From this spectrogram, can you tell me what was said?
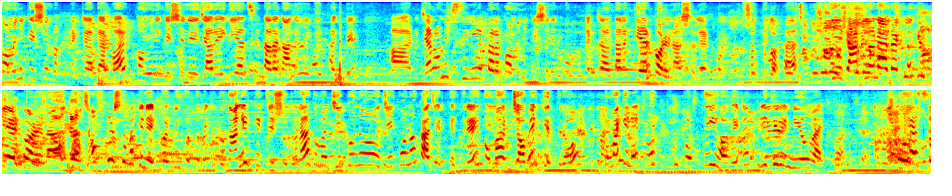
কমিউনিকেশন একটা ব্যাপার। কমিউনিকেশনে যারা এগিয়ে আছে, তারা গানেও এগিয়ে থাকবে। আর যারা অনেক সিনিয়র তারা কমিউনিকেশনে খুব একটা, তারা কেয়ার করে না আসলে এখন, সত্যি কথা। কে ডাকলো, না ডাকলো, কেউ কেয়ার করে না। অফকোর্স তোমাকে নেটওয়ার্কিং করতে হবে, এটা তো গানের ক্ষেত্রে শুধু না, তোমার যে কোনো যে কোনো কাজের ক্ষেত্রে, তোমার জবের ক্ষেত্রেও তোমাকে নেটওয়ার্কিং করতেই হবে, এটা পৃথিবীর নিয়ম এখন। ঠিক আছে?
